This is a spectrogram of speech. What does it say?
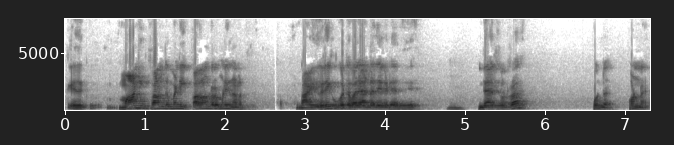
இதுக்கு மார்னிங் பன்னெண்டு மணிக்கு பதினொன்றரை மணிக்கு நடந்தது. நான் இது வரைக்கும் உங்கள்கிட்ட விளையாண்டதே கிடையாது. இந்த யார் சொல்கிறா பொண்ணு. பொண்ணு.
